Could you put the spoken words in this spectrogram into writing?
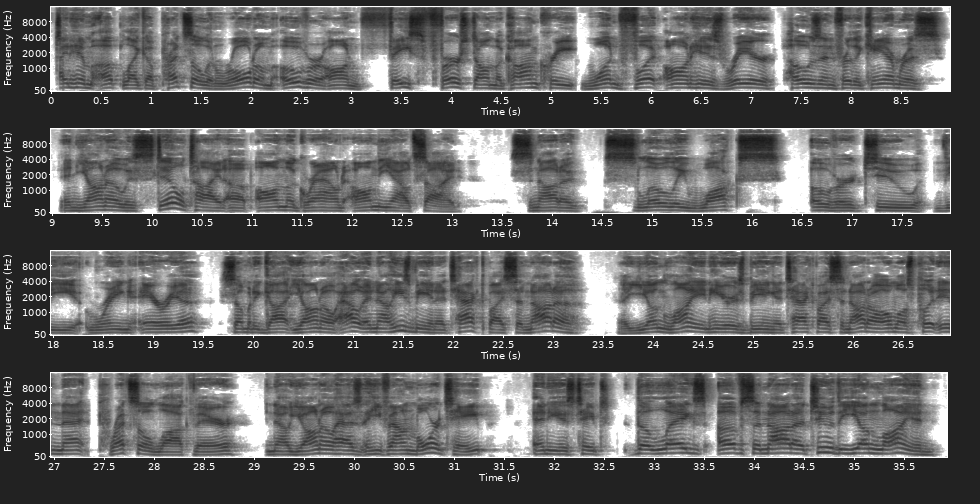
Tied him up like a pretzel and rolled him over on face first on the concrete, one foot on his rear, posing for the cameras. And Yano is still tied up on the ground on the outside. Sanada slowly walks over to the ring area Somebody got Yano out, and now he's being attacked by Sanada. A young lion here is being attacked by Sanada, almost put in that pretzel lock there. Now Yano has he found more tape, and he has taped the legs of Sanada to the young lion.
